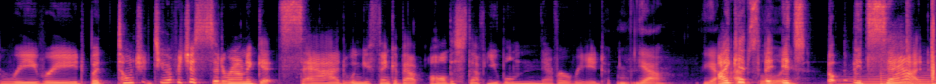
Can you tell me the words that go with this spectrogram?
reread. But don't you? Do you ever just sit around and get sad when you think about all the stuff you will never read? Yeah. Yeah. I get absolutely. it's oh, it's sad.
